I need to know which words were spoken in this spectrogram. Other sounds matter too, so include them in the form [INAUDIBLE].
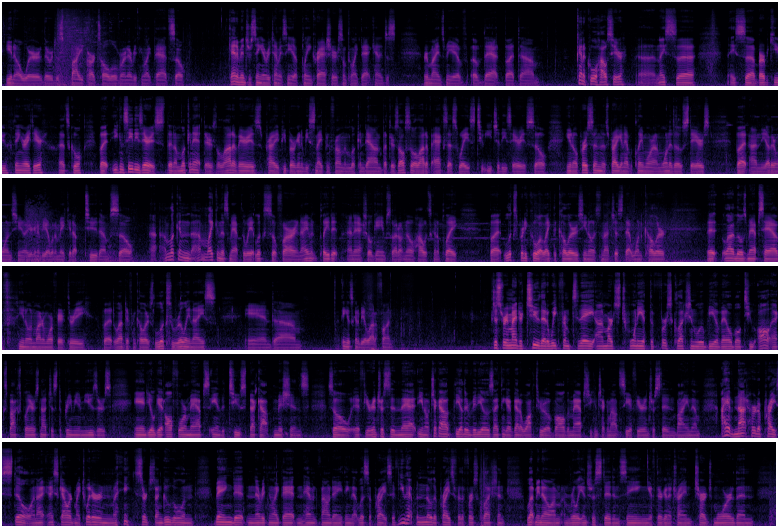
you know where there were just body parts all over and everything like that. So kind of interesting every time i see a plane crash or something like that kind of just reminds me of of that. But um, kind of cool house here. Uh, nice uh, nice uh, barbecue thing right here that's cool. But you can see these areas that I'm looking at. There's a lot of areas probably people are going to be sniping from and looking down, but there's also a lot of access ways to each of these areas. So, you know, a person is probably going to have a claymore on one of those stairs, but on the other ones, you know, you're going to be able to make it up to them. So, uh, I'm looking, I'm liking this map the way it looks so far, and I haven't played it an actual game, so I don't know how it's going to play. But looks pretty cool. I like the colors. You know, it's not just that one color that a lot of those maps have, you know, in Modern Warfare 3, but a lot of different colors. Looks really nice, and um, I think it's going to be a lot of fun. Just a reminder, too, that a week from today, on March 20th, the first collection will be available to all Xbox players, not just the premium users. And you'll get all four maps and the two Spec Op missions. So if you're interested in that, you know, check out the other videos. I think I've got a walkthrough of all the maps. You can check them out and see if you're interested in buying them. I have not heard a price still, and I, I scoured my Twitter and my [LAUGHS] searched on Google and banged it and everything like that and haven't found anything that lists a price. If you happen to know the price for the first collection, let me know. I'm, I'm really interested in seeing if they're going to try and charge more than,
